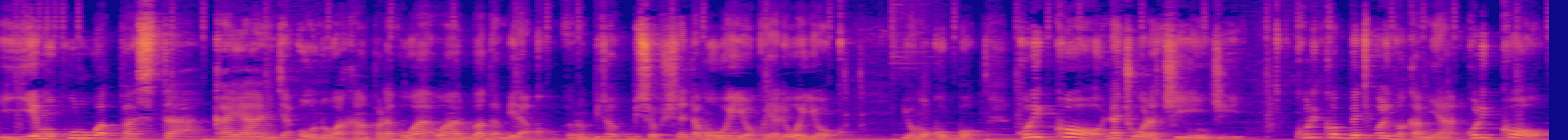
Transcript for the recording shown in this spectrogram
ye mukulu wa pasita kayanja ono wa lubaga miraco bishop sentamu oweyoko yali oweyoko yomu ku bo. Kuliko nakiwola kingi kuliko bet oliver kamya kuliko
